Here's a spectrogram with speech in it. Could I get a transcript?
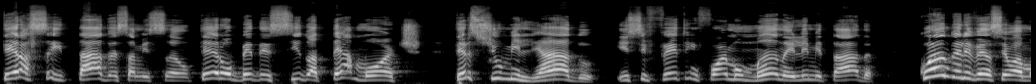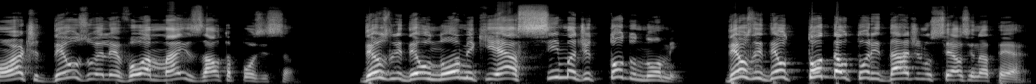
ter aceitado essa missão, ter obedecido até a morte, ter se humilhado e se feito em forma humana e limitada, quando ele venceu a morte, Deus o elevou à mais alta posição. Deus lhe deu o nome que é acima de todo nome. Deus lhe deu toda a autoridade nos céus e na terra.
